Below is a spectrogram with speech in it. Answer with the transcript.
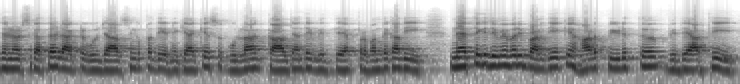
ਜਨਰਲ ਸਕੱਤਰ ਡਾਕਟਰ ਗੁਲਜ਼ਾਰ ਸਿੰਘ ਪੰਧੇਰ ਨੇ ਕਿਹਾ ਕਿ ਸਕੂਲਾਂ, ਕਾਲਜਾਂ ਦੇ ਵਿਦਿਆ ਪ੍ਰਬੰਧਕਾਂ ਦੀ ਨੈਤਿਕ ਜ਼ਿੰਮੇਵਾਰੀ ਬਣਦੀ ਹੈ ਕਿ ਹੜ੍ਹ ਪੀੜਤ ਵਿਦਿਆਰਥੀ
